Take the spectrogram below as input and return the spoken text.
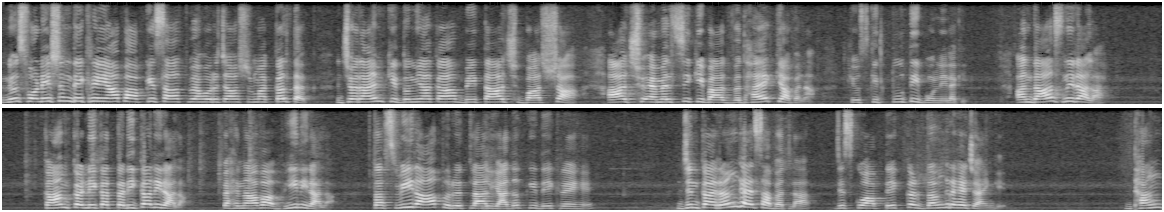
न्यूज़ फॉर्नेशन देख रहे हैं आप, आपके साथ मैं हो रचा शर्मा। कल तक जराइम की दुनिया का बेताज बादशाह, आज एमएलसी के बाद विधायक क्या बना, कि उसकी तूती बोलने लगी। अंदाज निराला, काम करने का तरीका निराला, पहनावा भी निराला। तस्वीर आप रितलाल यादव की देख रहे हैं, जिनका रंग ऐसा बदला, जिसको आप देखकर दंग रह जाएँगे। ढंग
